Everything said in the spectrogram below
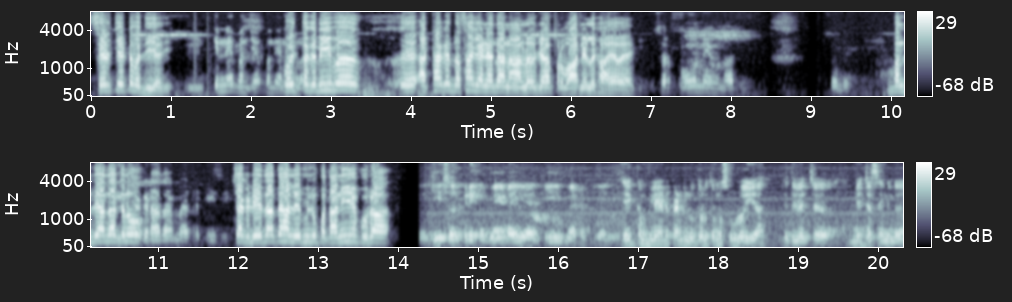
ਸਿਰ ਚਿੱਟ ਵੱਜੀ ਆ ਜੀ। ਕਿੰਨੇ ਬੰਦਿਆਂ ਬੰਦਿਆਂ ਨੇ ਕੋਈ? ਤਕਰੀਬ 8 ਕੇ 10 ਜਣਿਆਂ ਦਾ ਨਾਮ ਜਿਹੜਾ ਪਰਿਵਾਰ ਨੇ ਲਿਖਾਇਆ ਹੋਇਆ ਜੀ। ਸਰ ਕੌਣ ਨੇ ਉਹਨਾਂ ਦੀ? ਬੰਦਿਆਂ ਦਾ ਚਲੋ ਝਗੜਾ ਦਾ ਮੈਟਰ ਕੀ ਸੀ? ਝਗੜੇ ਦਾ ਤੇ ਹਾਲੇ ਮੈਨੂੰ ਪਤਾ ਨਹੀਂ ਹੈ ਪੂਰਾ। ਜੀ ਸਰ ਕਿਹੜੀ ਕੰਪਲੇਂਟ ਆਈ ਹੈ? ਕੀ ਮੈਟਰ ਕੀ ਹੈ ਜੀ? ਇਹ ਕੰਪਲੇਂਟ ਪਿੰਡ ਲੁੱਦਰ ਤੋਂ ਮਸੂਲ ਹੋਈ ਆ ਜਿਹਦੇ ਵਿੱਚ ਮੇਜਰ ਸਿੰਘ ਨੇ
